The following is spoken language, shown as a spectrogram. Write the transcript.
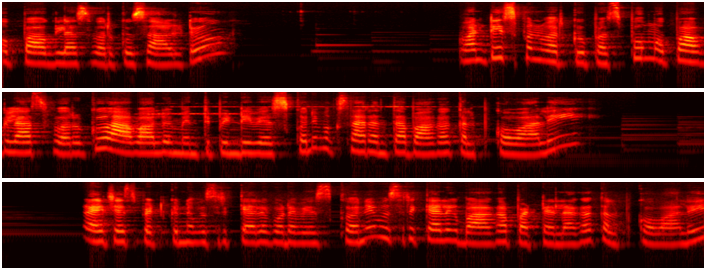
ముప్పావు గ్లాస్ వరకు సాల్ట్ వన్ టీ స్పూన్ వరకు పసుపు ముప్పావు గ్లాస్ వరకు ఆవాలు మెంతిపిండి వేసుకొని ఒకసారి అంతా బాగా కలుపుకోవాలి. ఫ్రై చేసి పెట్టుకున్న ఉసిరికాయలు కూడా వేసుకొని ఉసిరికాయలకు బాగా పట్టేలాగా కలుపుకోవాలి.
